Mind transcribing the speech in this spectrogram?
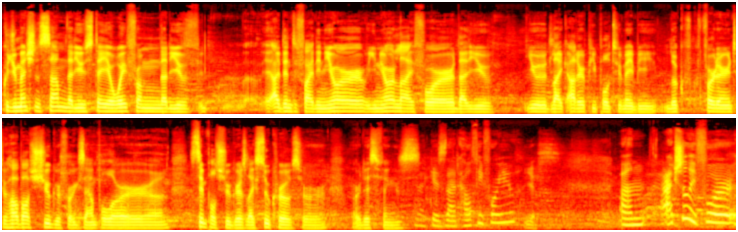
could you mention some that you stay away from that you've identified in your in your life, or that you you'd like other people to maybe look further into? How about sugar for example or uh, simple sugars like sucrose or or these things? Like is that healthy for you? Yes. Um, actually for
